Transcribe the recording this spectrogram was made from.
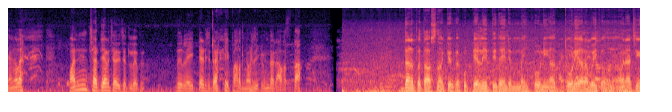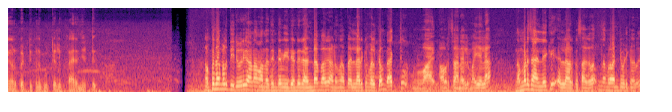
ഞങ്ങളെ വൻ ചതിയാണ് ചതിച്ചിട്ടുള്ളത്. ഇത് ലൈറ്റ് അടിച്ചിട്ടാണ് ഈ പറഞ്ഞോണ്ടിരിക്കുന്ന ഒരവസ്ഥ ഇതാണ് ഇപ്പോൾ താമസം നോക്കി നോക്കുക കുട്ടികളിനെ എത്തിയത് അതിന്റെ അമ്മ തോണി ആ തോണി കയറാൻ പോയിക്കോന്നു അവനാച്ചിങ്ങോട് പെട്ടിക്കണ് കുട്ടികൾ കരഞ്ഞിട്ട്. അപ്പൊ നമ്മൾ തിരൂര് കാണാൻ വന്നതിന്റെ വീഡിയോന്റെ രണ്ടാം ഭാഗമാണ്. അപ്പൊ എല്ലാവർക്കും welcome back to my our channel മൈയല്ല നമ്മുടെ ചാനലിലേക്ക് എല്ലാവർക്കും സ്വാഗതം. നമ്മൾ വണ്ടി ഓടിക്കുന്നത്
